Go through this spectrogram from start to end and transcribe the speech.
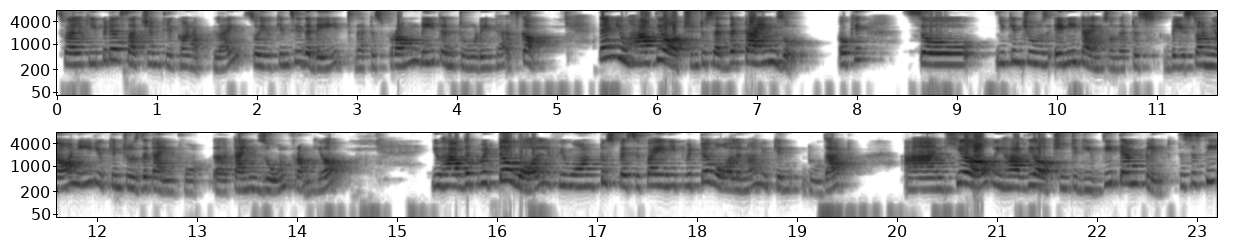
so I'll keep it as such and click on apply. So you can see the date that is from date and to date has come. Then you have the option to set the time zone. Okay? So you can choose any time zone that is based on your need. You can choose the time uh, time zone from here. You have the twitter wall. If you want to specify any twitter wall and all you can do that. And here we have the option to give the template. This is the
